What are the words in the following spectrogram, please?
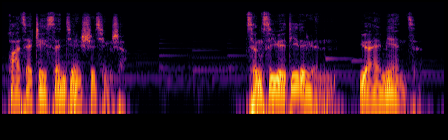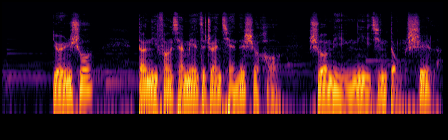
花在这三件事情上。”层次越低的人越爱面子。有人说，当你放下面子赚钱的时候，说明你已经懂事了；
